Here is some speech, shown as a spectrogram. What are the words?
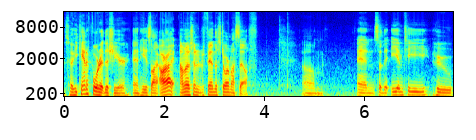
So he can't afford it this year, and he's like, "All right, I'm just going to defend the store myself." Um, and so the EMT who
